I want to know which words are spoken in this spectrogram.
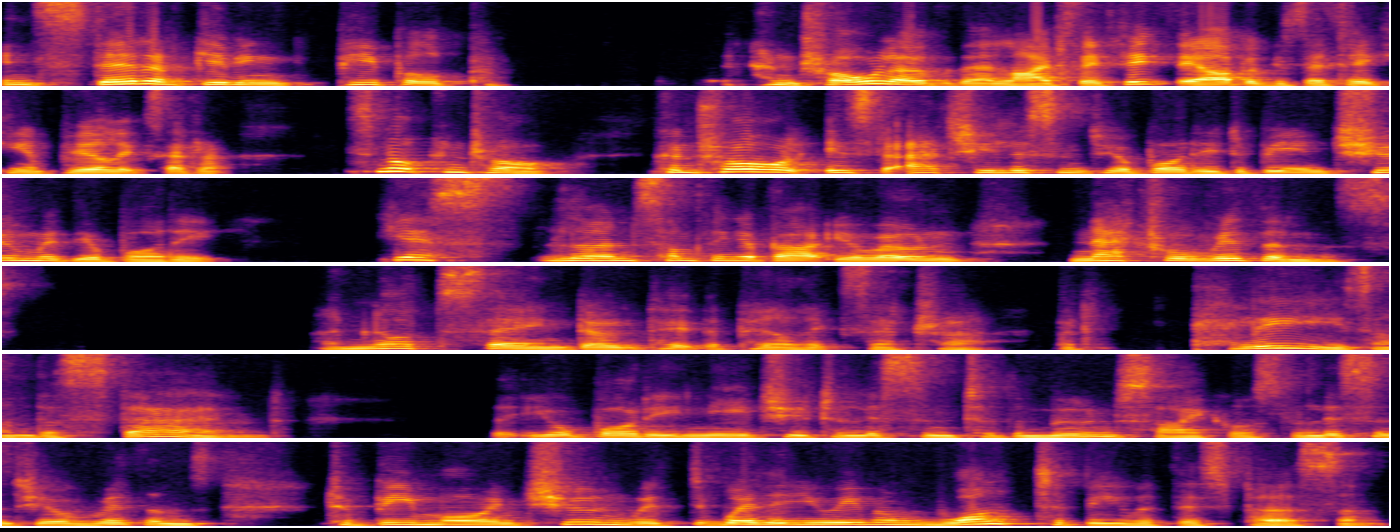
instead of giving people p- control over their lives, they think they are because they're taking a pill, etc. It's not control. Control is to actually listen to your body, to be in tune with your body. Yes, learn something about your own natural rhythms. I'm not saying don't take the pill, etc. But please understand that your body needs you to listen to the moon cycles, to listen to your rhythms, to be more in tune with whether you even want to be with this person.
